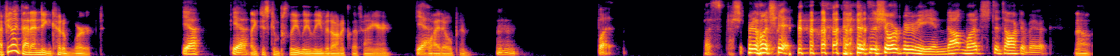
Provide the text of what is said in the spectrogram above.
I feel like that ending could have worked. yeah, yeah, Like just completely leave it on a cliffhanger, yeah. wide open. hmm But that's, pretty much it. It's a short movie and not much to talk about. No,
